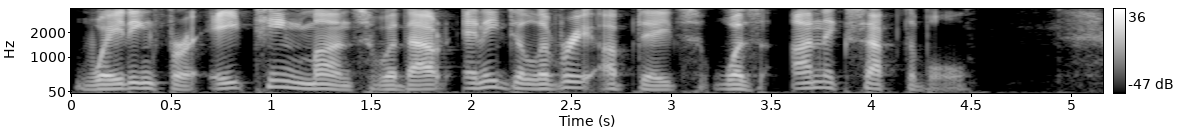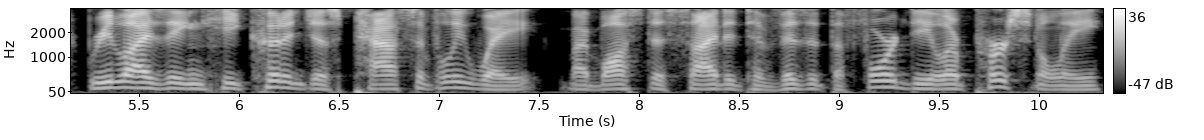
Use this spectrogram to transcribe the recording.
waiting for 18 months without any delivery updates was unacceptable. Realizing he couldn't just passively wait, my boss decided to visit the Ford dealer personally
